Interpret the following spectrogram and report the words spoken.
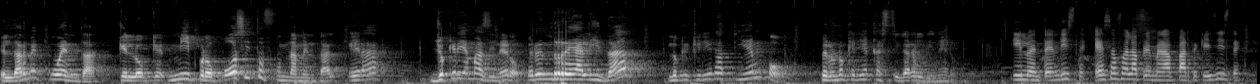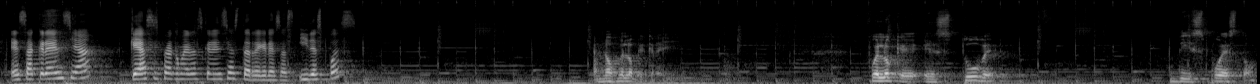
el darme cuenta que lo que mi propósito fundamental era yo quería más dinero, pero en realidad lo que quería era tiempo, pero no quería castigar el dinero. Y lo entendiste. Esa fue la primera parte que hiciste. Esa creencia, ¿qué haces para cambiar las creencias? Te regresas. ¿Y después? No fue lo que creí. Fue lo que estuve dispuesto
